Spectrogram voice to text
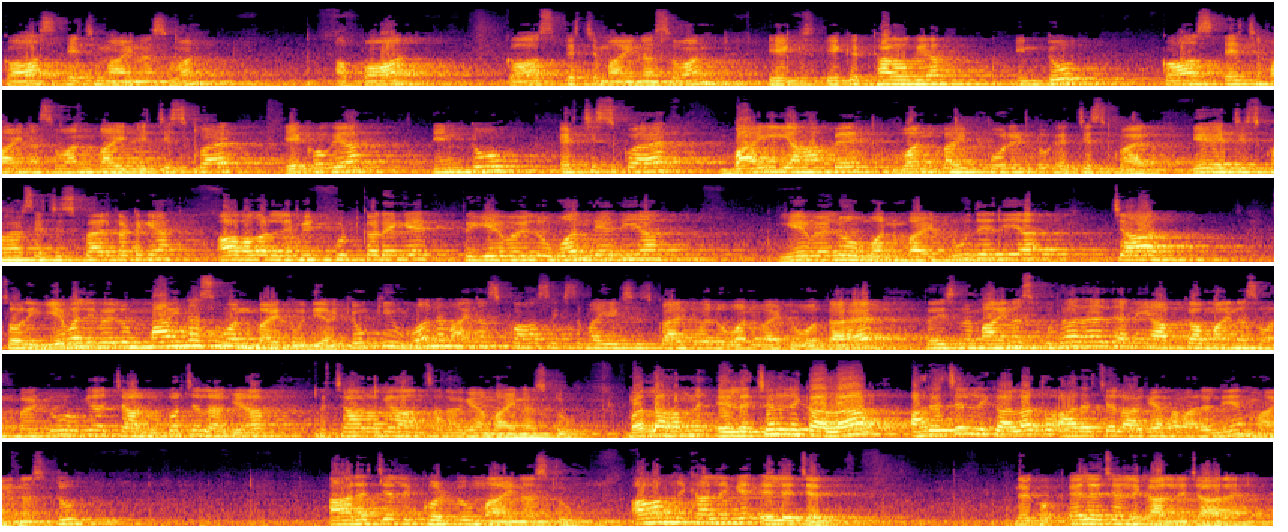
cos h minus one upon cos h minus one एक इकट्ठा हो गया into cos h minus one by h square एक हो गया इंटू एच स्क्वायर बाई यहाँ पे one by four into h square ये एच स्क्वायर से एच स्क्वायर कट गया। अब अगर लिमिट पुट करेंगे तो ये वैल्यू वन दे दिया, ये वैल्यू वन बाई टू दे दिया, चार सॉरी ये वाली value minus one by two दिया, क्योंकि one minus cos x by x square की वैल्यू वन बाई टू होता है तो इसमें माइनस उधर है, यानी आपका माइनस वन बाई टू हो गया, चार ऊपर चला गया तो चार हो गया आंसर आ गया माइनस टू मतलब हमने एल एच एल निकाला आर एच एल निकाला तो आर एच एल आ गया हमारे लिए minus two R H L equal to minus two अब हम निकालेंगे एल देखो एल निकालने चाह रहे हैं।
